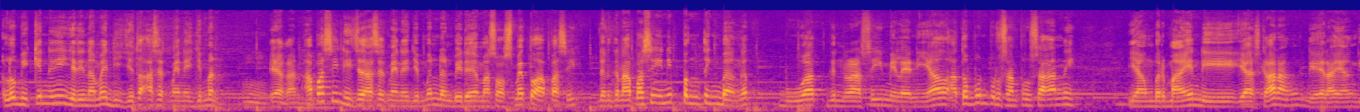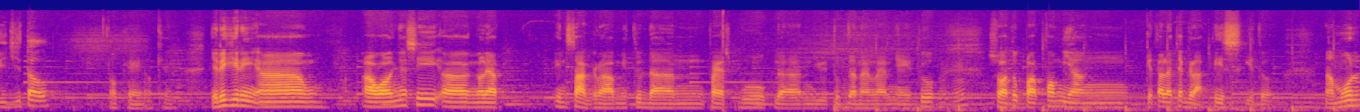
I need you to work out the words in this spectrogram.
lo bikin ini jadi namanya digital asset management, ya kan? Apa sih digital asset management dan bedanya sama sosmed tuh apa sih? Dan kenapa sih ini penting banget buat generasi milenial ataupun perusahaan-perusahaan nih yang bermain di ya sekarang di era yang digital? Oke, oke. Jadi gini, em, awalnya sih eh, ngelihat Instagram itu dan Facebook dan YouTube dan lain-lainnya itu suatu platform yang kita lihatnya gratis gitu. Namun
